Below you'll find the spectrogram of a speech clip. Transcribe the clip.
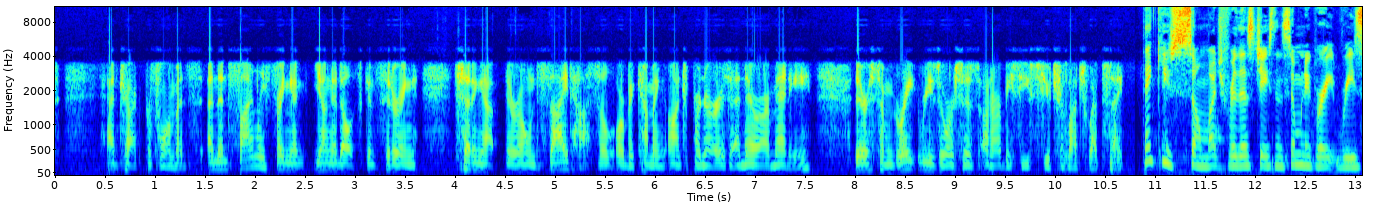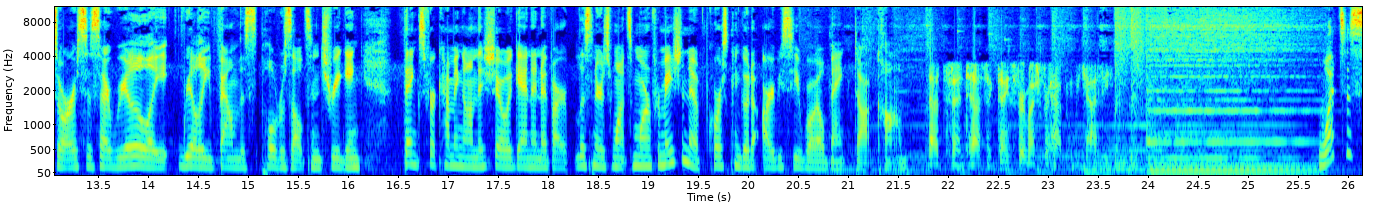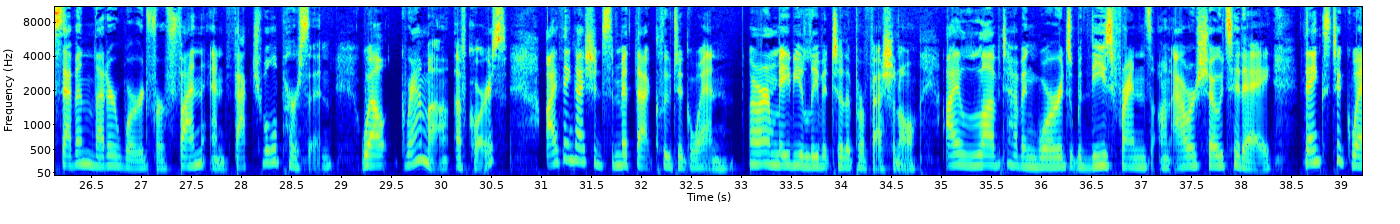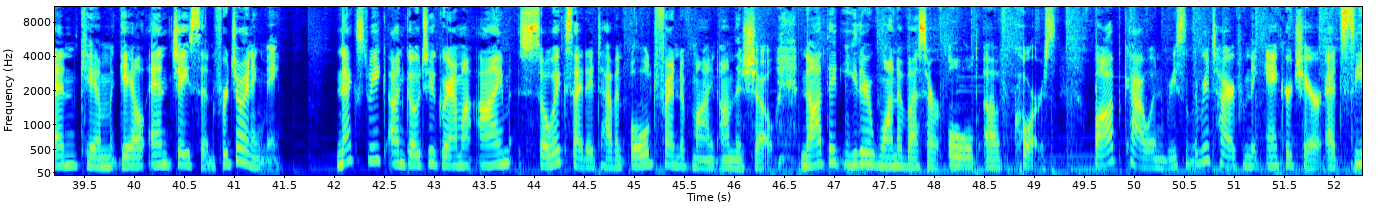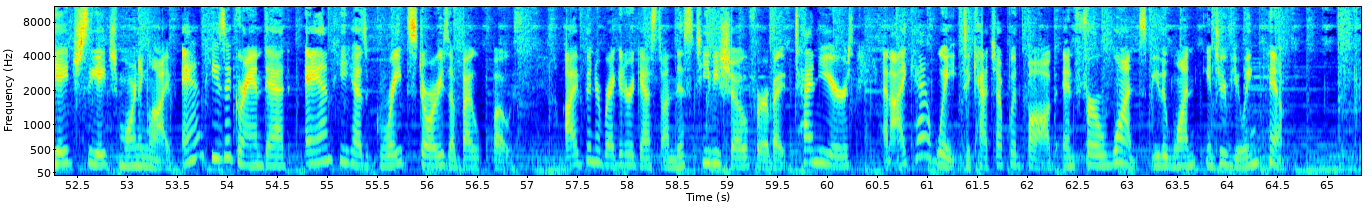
and track performance. And then finally, for young adults considering setting up their own side hustle or becoming entrepreneurs, and there are many, there are some great resources on RBC's Future Launch website. Thank you so much for this, Jason. So many great resources. I really, really found this poll results intriguing. Thanks for coming on the show again. And if our listeners want some more information, they, of course, can go to rbcroyalbank.com. That's fantastic. Thanks very much for having me, Kathy. What's a seven letter word for fun and factual person? Well, grandma, of course. I think I should submit that clue to Gwen, or maybe leave it to the professional. I loved having words with these friends on our show today. Thanks to Gwen, Kim, Gail, and Jason for joining me. Next week on Go To Grandma, I'm so excited to have an old friend of mine on the show. Not that either one of us are old, of course. Bob Cowan recently retired from the anchor chair at CHCH Morning Live, and he's a granddad, and he has great stories about both. I've been a regular guest on this TV show for about 10 years, and I can't wait to catch up with Bob and for once be the one interviewing him.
